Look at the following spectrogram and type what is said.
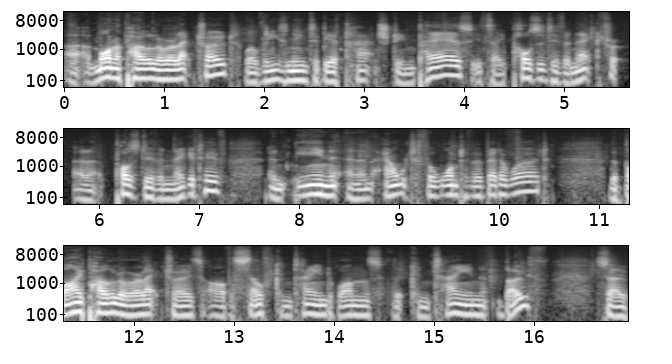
Uh, a monopolar electrode, well these need to be attached in pairs. It's a positive and, uh, positive and negative, an in and an out for want of a better word. The bipolar electrodes are the self-contained ones that contain both. So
